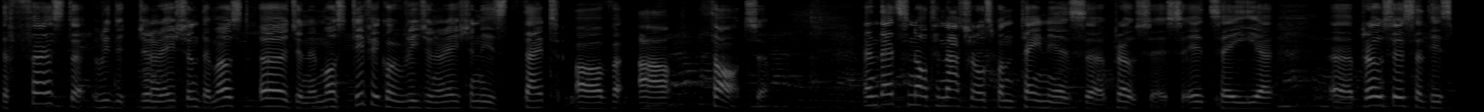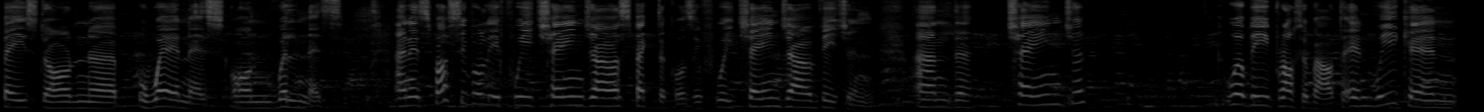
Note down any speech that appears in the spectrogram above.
the first regeneration, the most urgent and most difficult regeneration is that of our thoughts. And that's not a natural, spontaneous uh, process. It's a uh, uh, process that is based on uh, awareness, on willness. And it's possible if we change our spectacles, if we change our vision. And uh, change will be brought about. And we can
